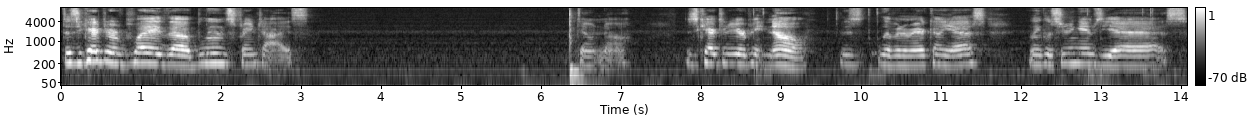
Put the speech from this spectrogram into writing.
Does your character play the Bloons franchise? Don't know. Does your character European? No. Does live in America? Yes. Link with shooting games? Yes.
